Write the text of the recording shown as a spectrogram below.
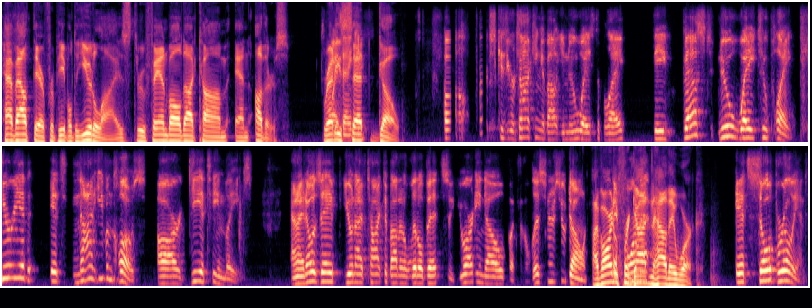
have out there for people to utilize through fanball.com and others. Ready, right, set, you. go. Well, first, because you were talking about your new ways to play, the best new way to play, period, it's not even close, are guillotine leagues. And I know, Czabe, you and I have talked about it a little bit, so you already know. But for the listeners who don't, I've already forgotten format, how they work. It's so brilliant.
